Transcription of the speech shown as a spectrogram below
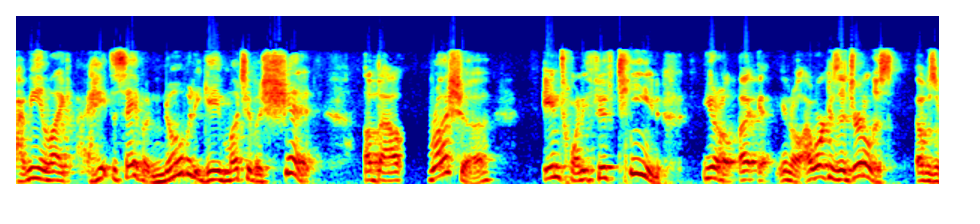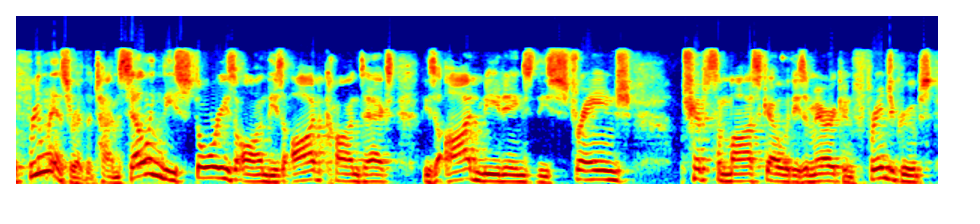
I mean, like I hate to say it, but nobody gave much of a shit about Russia in 2015. You know, I, you know, I work as a journalist. I was a freelancer at the time, selling these stories on these odd contexts, these odd meetings, these strange trips to Moscow with these American fringe groups.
